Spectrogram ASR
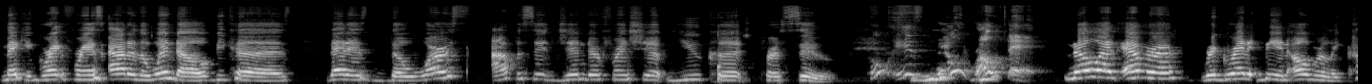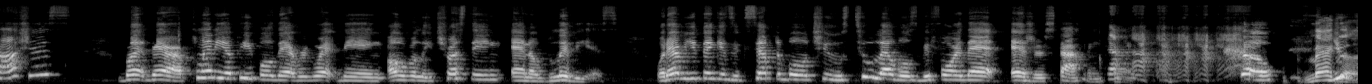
making great friends out of the window because that is the worst opposite gender friendship you could pursue. Who is who wrote that? No one ever regretted being overly cautious, but there are plenty of people that regret being overly trusting and oblivious. Whatever you think is acceptable, choose two levels before that as your stopping point. so Mega, you,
